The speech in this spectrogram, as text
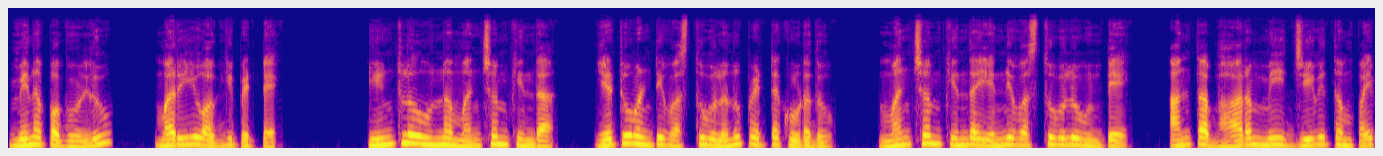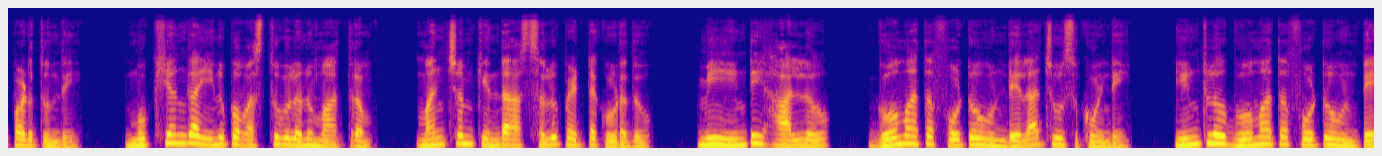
మినపగుళ్ళు మరియు అగ్గిపెట్టె. ఇంట్లో ఉన్న మంచం కింద ఎటువంటి వస్తువులను పెట్టకూడదు. మంచం కింద ఎన్ని వస్తువులు ఉంటే అంత భారం మీ జీవితంపై పడుతుంది. ముఖ్యంగా ఇనుప వస్తువులను మాత్రం మంచం కింద అస్సలు పెట్టకూడదు. మీ ఇంటి హాల్లో గోమాత ఫోటో ఉండేలా చూసుకోండి. ఇంట్లో గోమాత ఫోటో ఉంటే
